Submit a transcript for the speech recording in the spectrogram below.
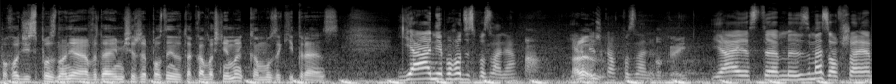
Pochodzi z Poznania, a wydaje mi się, że Poznań to taka właśnie mekka muzyki trance. Ja nie pochodzę z Poznania. Ja ale- mieszkam w Poznaniu. Okej. Ja jestem z Mazowsza. Ja,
